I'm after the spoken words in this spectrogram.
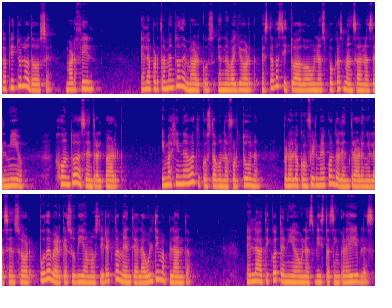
Capítulo 12. Marfil. El apartamento de Marcus en Nueva York estaba situado a unas pocas manzanas del mío, junto a Central Park. Imaginaba que costaba una fortuna, pero lo confirmé cuando al entrar en el ascensor pude ver que subíamos directamente a la última planta. El ático tenía unas vistas increíbles,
